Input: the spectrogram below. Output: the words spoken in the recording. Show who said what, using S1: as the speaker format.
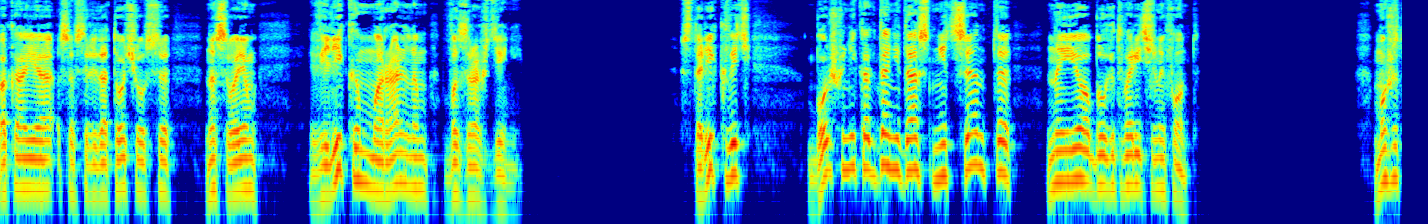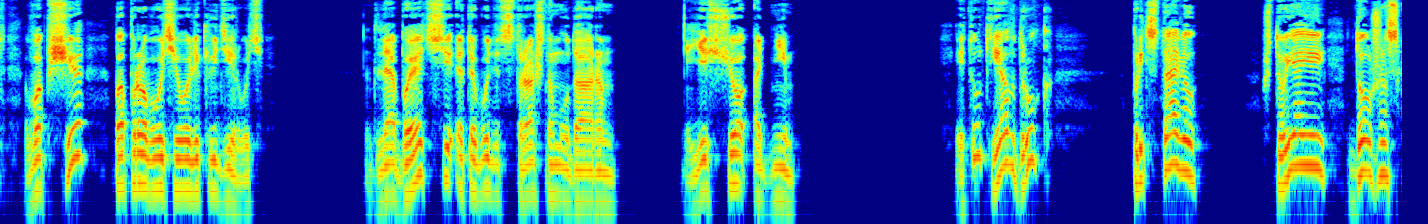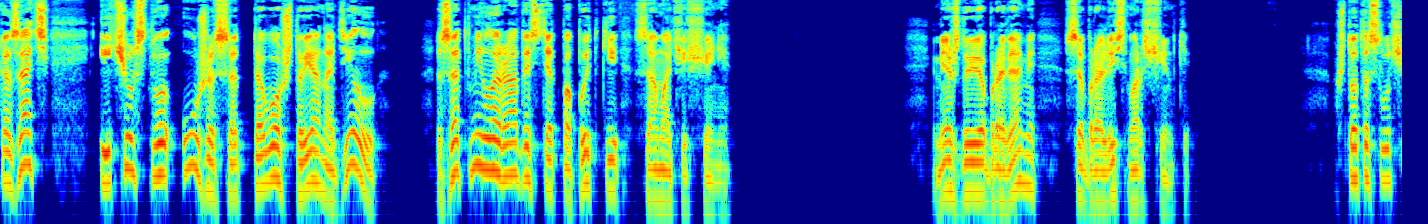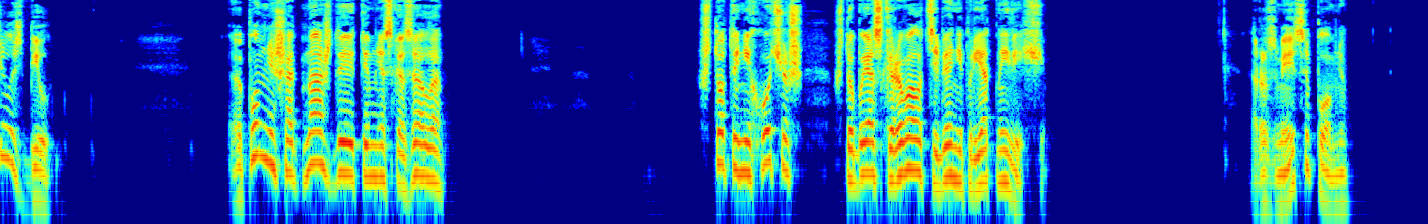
S1: пока я сосредоточился на своем великом моральном возрождении. Старик ведь больше никогда не даст ни цента на ее благотворительный фонд. Может, вообще попробовать его ликвидировать? Для Бетси это будет страшным ударом. Еще одним. И тут я вдруг представил, что я ей должен сказать, и чувство ужаса от того, что я наделал, затмило радость от попытки самоочищения. Между ее бровями собрались морщинки. — Что-то случилось, Билл? Помнишь, однажды ты мне сказала, что ты не хочешь, чтобы я скрывал от тебя неприятные вещи? — Разумеется, помню.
